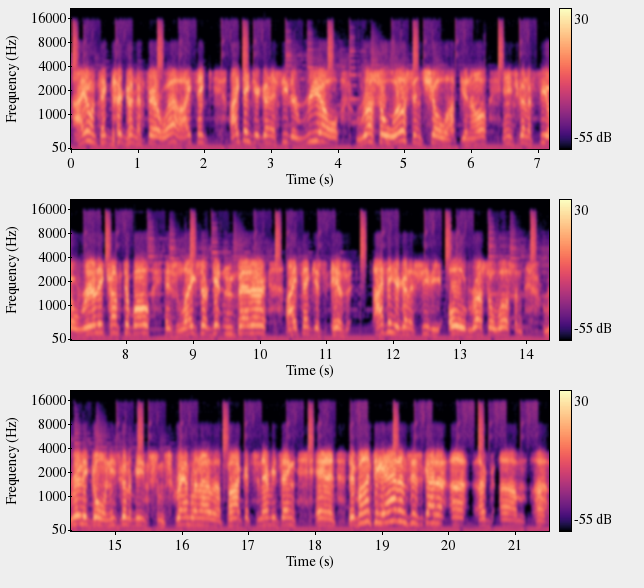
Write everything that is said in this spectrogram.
I don't think they're going to fare well. I think I think you're going to see the real Russell Wilson show up, you know, and he's going to feel really comfortable. His legs are getting better. I think his his I think you're going to see the old Russell Wilson really going. He's going to be some scrambling out of the pockets and everything. And Davante Adams has got a a, a, um, a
